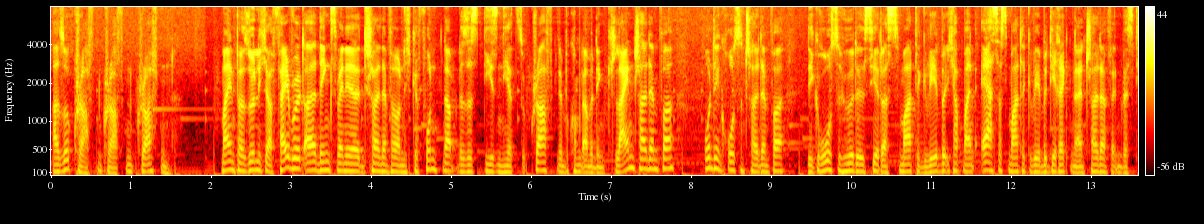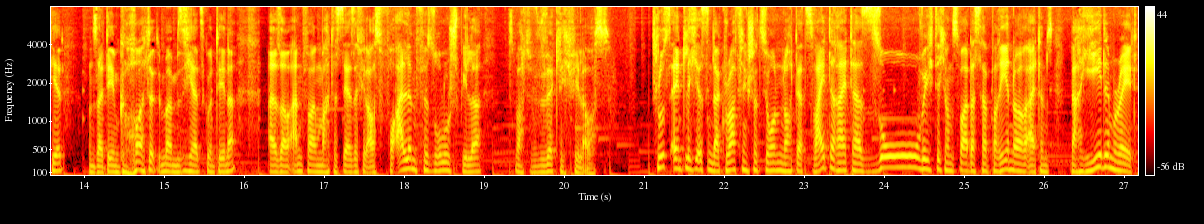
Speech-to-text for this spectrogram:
also craften, craften, craften. Mein persönlicher Favorite allerdings, wenn ihr den Schalldämpfer noch nicht gefunden habt, das ist diesen hier zu craften. Ihr bekommt aber den kleinen Schalldämpfer und den großen Schalldämpfer. Die große Hürde ist hier das smarte Gewebe. Ich habe mein erstes smarte Gewebe direkt in einen Schalldämpfer investiert und seitdem gehortet in meinem Sicherheitscontainer. Also am Anfang macht es sehr, sehr viel aus. Vor allem für Solospieler. Es macht wirklich viel aus. Schlussendlich ist in der Crafting-Station noch der zweite Reiter so wichtig und zwar das Reparieren eurer Items. Nach jedem Raid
